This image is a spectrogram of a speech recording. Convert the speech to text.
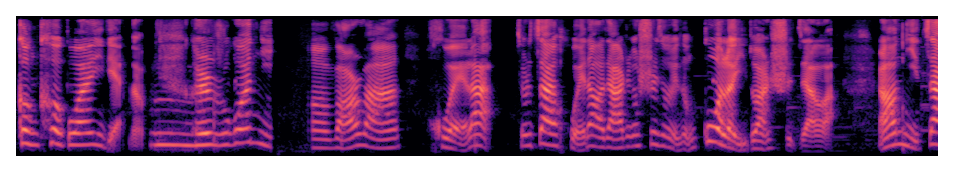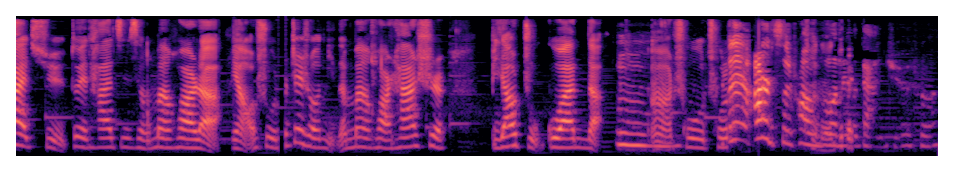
更客观一点的，嗯。可是如果你呃玩完回来，就是再回到家，这个事情已经过了一段时间了，然后你再去对它进行漫画的描述，这时候你的漫画它是比较主观的，嗯啊，除除了二次创作那个感觉是吧？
